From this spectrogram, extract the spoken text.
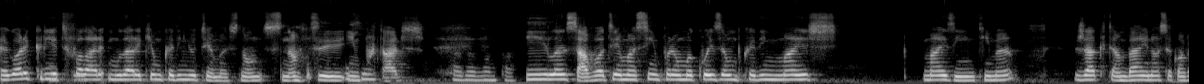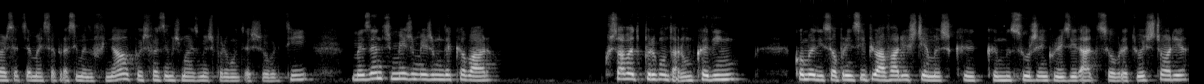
Agora queria-te falar, mudar aqui um bocadinho o tema, se não, se não te importares. E lançava o tema assim para uma coisa um bocadinho mais, mais íntima, já que também a nossa conversa também se aproxima do final, depois fazemos mais umas perguntas sobre ti. Mas antes mesmo, mesmo de acabar, gostava de perguntar um bocadinho como eu disse ao princípio, há vários temas que, que me surgem curiosidade sobre a tua história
